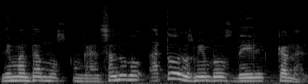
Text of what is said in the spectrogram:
Le mandamos un gran saludo a todos los miembros del canal.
